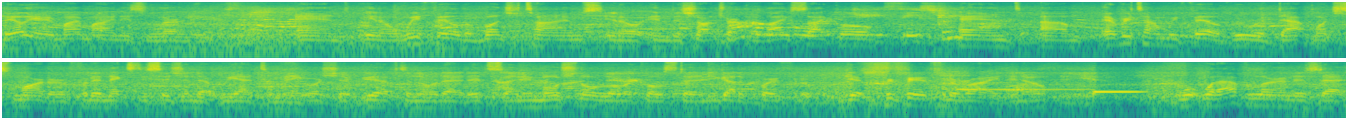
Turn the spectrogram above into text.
Failure in my mind is learning. And you know, we failed a bunch of times, you know, in the shot tracker life cycle. And um, every time we failed, we were that much smarter for the next decision that we had to make. Worship, you have to know that it's an emotional roller coaster and you got to get prepared for the ride, you know. What I've learned is that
